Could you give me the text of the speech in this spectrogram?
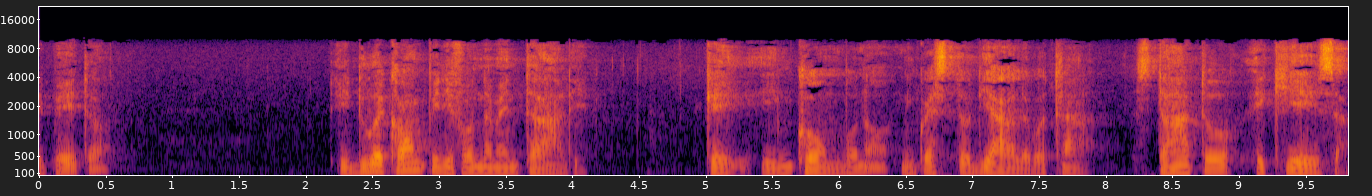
Ripeto, i due compiti fondamentali che incombono in questo dialogo tra Stato e Chiesa,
